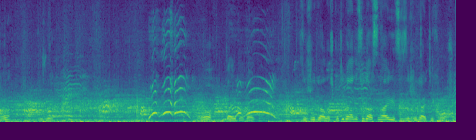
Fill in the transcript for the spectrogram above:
О, уже. О, так. Зажигалочка. Тебе надо сюда остановиться, зажигать их, в общем.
